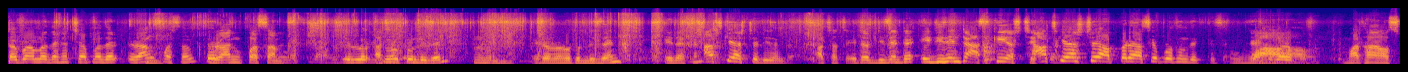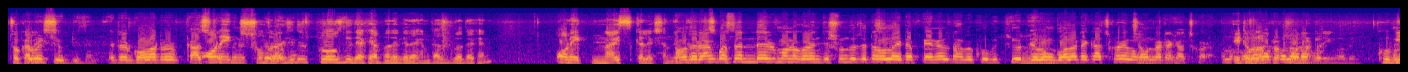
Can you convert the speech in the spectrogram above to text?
তারপর আমরা দেখাচ্ছি আপনাদের রাং পাসান রাং পাসান আচ্ছা। নতুন ডিজাইন এটা নতুন ডিজাইন এই দেখেন। আজকে আসছে ডিজাইনটা। আচ্ছা আচ্ছা এটা ডিজাইনটা এই ডিজাইনটা আজকেই আসছে। আজকে আসছে আপনারা আজকে প্রথম দেখতেছেন। একেবারে ওয়াও প্রথম। মাথা নষ্ট খুবই কালেকশন ডিজাইন এটার গলাটার কাজ অনেক সুন্দর। আমি যদি ক্লোজলি দেখে আপনাদেরকে দেখেন কাজগুলো দেখেন। অনেক নাইস কালেকশন আমাদের রাং পাসান্ডের মনে করেন যে সৌন্দর্যটা হলো এটা প্যানেলটা হবে খুবই কিউট এবং গলাটা কাজ করে এবং অন্যটা কাজ করা। এটা হলো খুবই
